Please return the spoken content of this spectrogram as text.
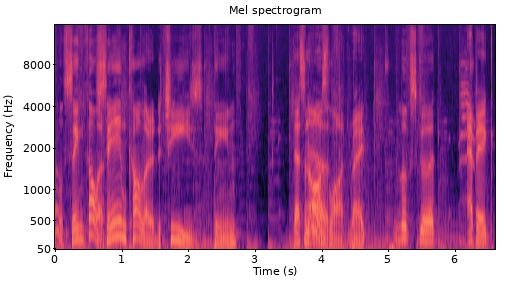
Oh, same color. Same color, the cheese theme. That's an Yeah. ocelot, right? Looks good. Epic.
